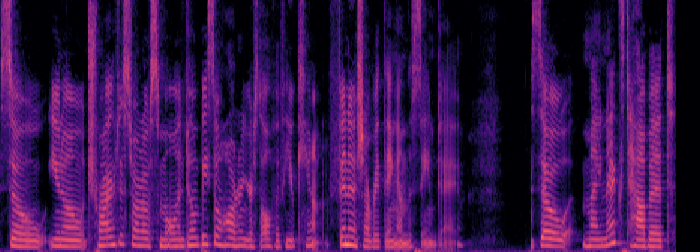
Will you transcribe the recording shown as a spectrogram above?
So you know try to start off small and don't be so hard on yourself if you can't finish everything on the same day. So my next habit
